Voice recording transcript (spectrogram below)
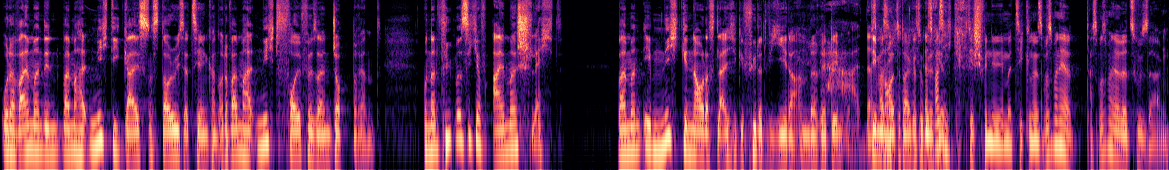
Oder weil man den, weil man halt nicht die geilsten Stories erzählen kann oder weil man halt nicht voll für seinen Job brennt. Und dann fühlt man sich auf einmal schlecht. Weil man eben nicht genau das gleiche Gefühl hat wie jeder andere, dem, Ah, das, dem man heutzutage ich, Das, was suggeriert. ich kritisch finde in dem Artikel, und das muss man ja, das muss man ja dazu sagen,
